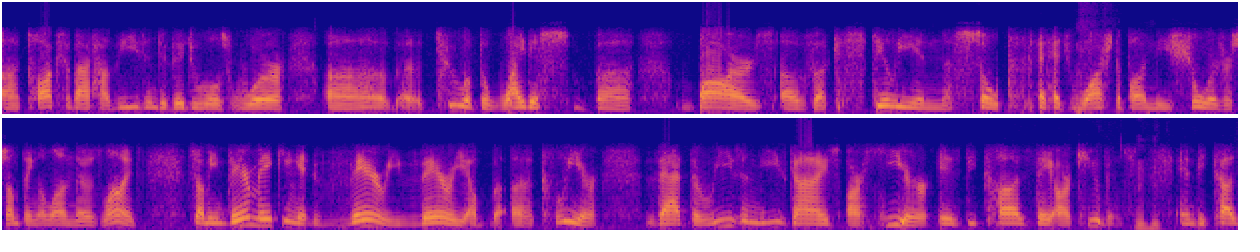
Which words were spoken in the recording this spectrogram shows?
uh, talks about how these individuals were uh, uh, two of the whitest uh, bars of uh, Castilian soap that had washed upon these shores, or something along those lines. So, I mean, they're making it very, very uh, uh, clear that the reason these guys are here is because they are Cubans mm-hmm. and because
